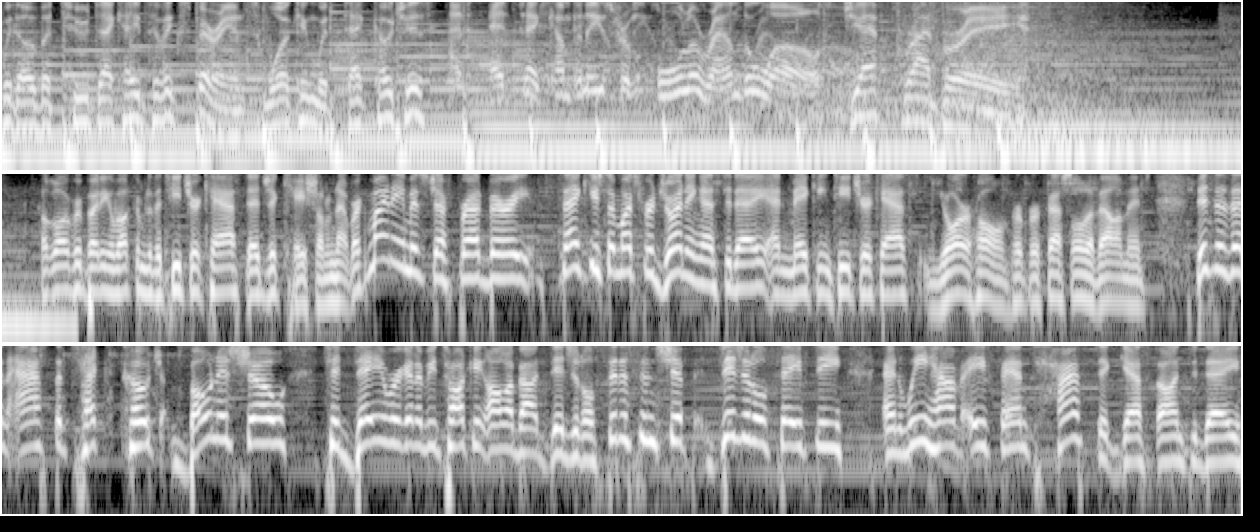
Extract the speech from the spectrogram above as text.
with over two decades of experience working with tech coaches and ed tech companies from all around the world, Jeff Bradbury. Hello, everybody, and welcome to the TeacherCast Educational Network. My name is Jeff Bradbury. Thank you so much for joining us today and making TeacherCast your home for professional development. This is an Ask the Tech Coach bonus show. Today, we're going to be talking all about digital citizenship, digital safety, and we have a fantastic guest on today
